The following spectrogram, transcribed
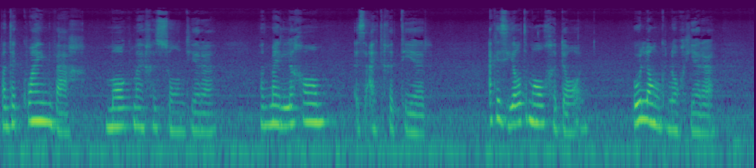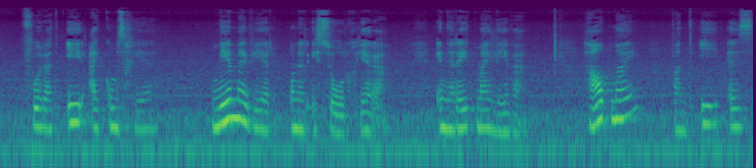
want 'n kwyn weg maak my gesond, Here, want my liggaam is uitgeteer. Ek is heeltemal gedaan. Hoe lank nog, Here, voordat U uitkoms gee? Neem my weer onder U sorg, Here, en red my lewe. Help my want U is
